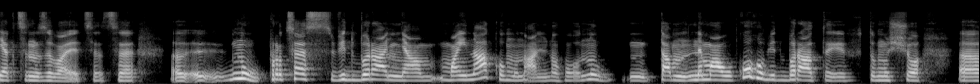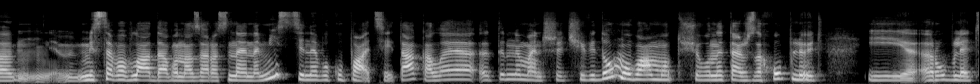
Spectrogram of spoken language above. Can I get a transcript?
Як це називається? Це е, е, ну, процес відбирання майна комунального. Ну там нема у кого відбирати, тому що е, місцева влада вона зараз не на місці, не в окупації, так але е, тим не менше, чи відомо вам, от, що вони теж захоплюють і роблять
